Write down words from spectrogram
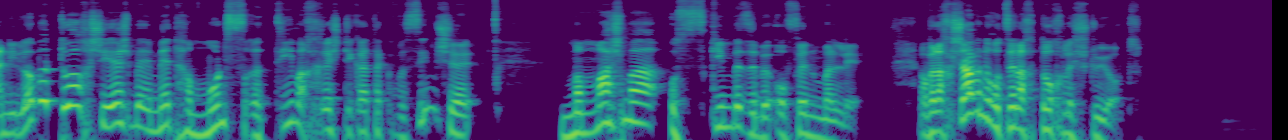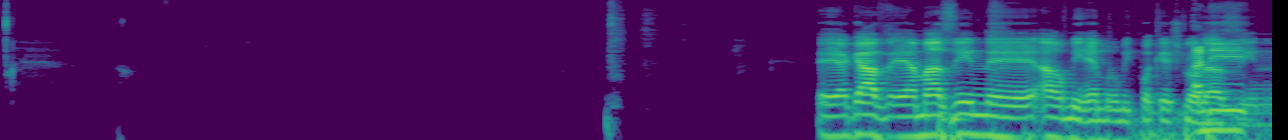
אני לא בטוח שיש באמת המון סרטים אחרי שתיקת הכבשים שממש מה עוסקים בזה באופן מלא. אבל עכשיו אני רוצה לחתוך לשטויות. אגב, אה, המאזין אה, ארמי המר מתבקש לא להאזין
